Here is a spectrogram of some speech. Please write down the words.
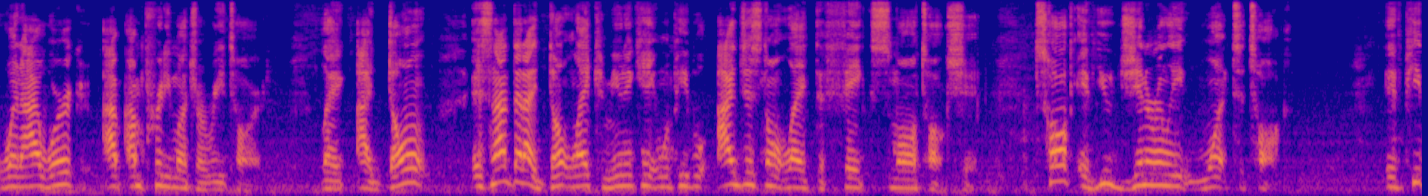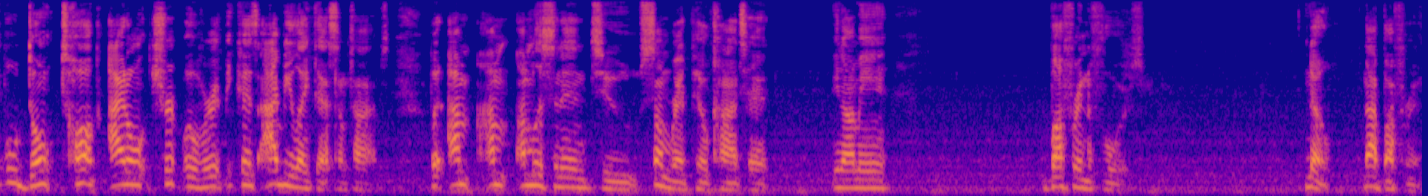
when I work, I'm, I'm pretty much a retard. Like I don't. It's not that I don't like communicating with people. I just don't like the fake small talk shit. Talk if you generally want to talk. If people don't talk, I don't trip over it because I be like that sometimes. But I'm I'm I'm listening to some red pill content. You know what I mean? Buffering the floors. No, not buffering.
